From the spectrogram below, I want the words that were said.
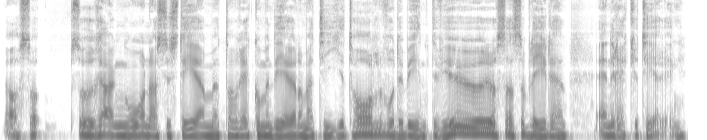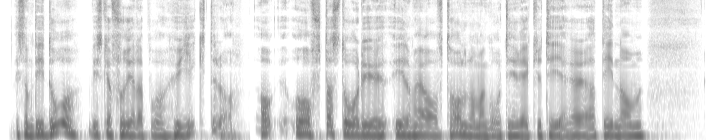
ja, så så rangordnar systemet, de rekommenderar de här 10-12 och det blir intervjuer och sen så blir det en, en rekrytering. Liksom det är då vi ska få reda på hur gick det då? Och, och ofta står det i de här avtalen om man går till en rekryterare att inom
